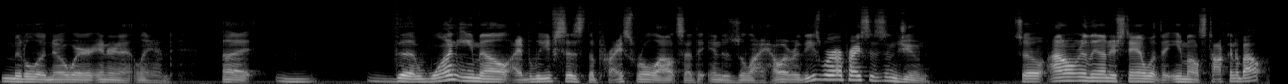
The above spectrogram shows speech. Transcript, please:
middle of nowhere internet land. Uh, the one email I believe says the price rollouts at the end of July. However, these were our prices in June. So I don't really understand what the email's talking about.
